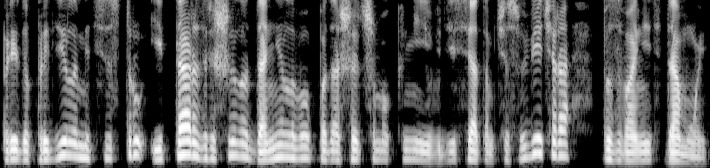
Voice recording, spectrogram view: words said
Предупредила медсестру, и та разрешила Данилову, подошедшему к ней в десятом часу вечера, позвонить домой.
